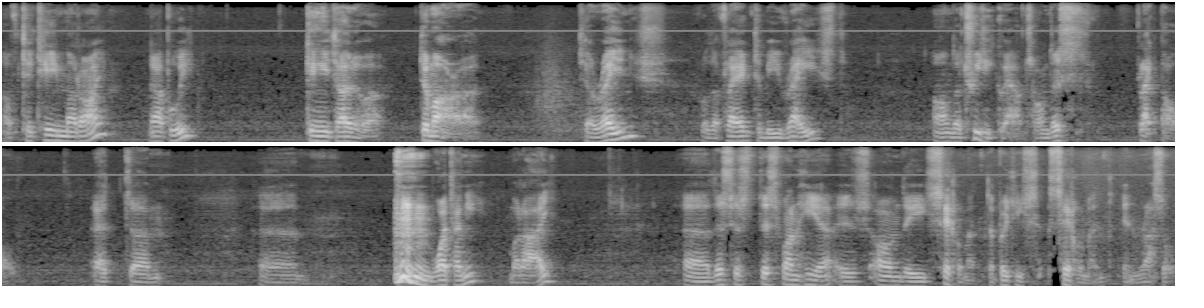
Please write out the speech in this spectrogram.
of Te Ti Marae, Ngāpui, Kingi Taurua, tomorrow to arrange for the flag to be raised on the treaty grounds on this flagpole at um, uh, Waitangi, Marae. Uh, this is this one here is on the settlement, the British settlement in Russell.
